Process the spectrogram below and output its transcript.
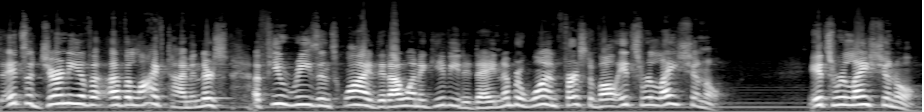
it's a journey of a, of a lifetime. And there's a few reasons why that I want to give you today. Number one, first of all, it's relational. It's relational.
